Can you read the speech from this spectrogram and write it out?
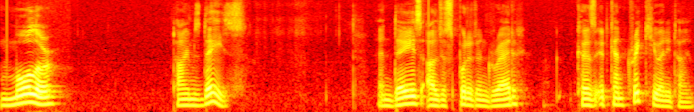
molar times days. And days, I'll just put it in red because it can trick you anytime.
